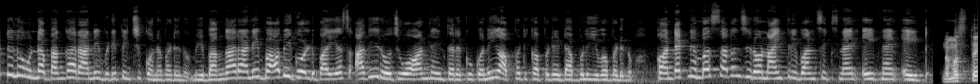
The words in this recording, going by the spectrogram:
తాకట్టులో ఉన్న బంగారాన్ని విడిపించి కొనబడును. మీ బంగారాన్ని బాబీ గోల్డ్ బయర్స్ అదే రోజు ఆన్లైన్ ధరకు కొని అప్పటికప్పుడే డబ్బులు ఇవ్వబడును. Contact number seven zero nine three one six nine eight nine eight. నమస్తే.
